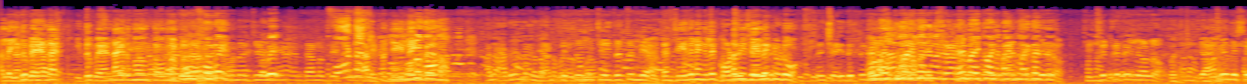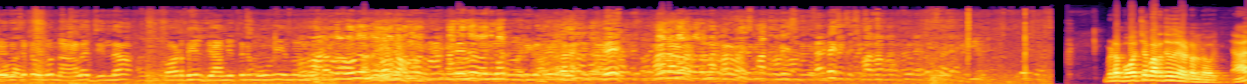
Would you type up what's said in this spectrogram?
അല്ല ഇത് വേണ്ട ഇത് വേണ്ടായിരുന്നു എന്ന് തോന്നുന്നുണ്ടോ? ചെയ്തിട്ടില്ല എന്താണ് അല്ല ഇപ്പൊ ജയിലിലേക്ക് അല്ല അതല്ല ഞാൻ ചെയ്തിട്ടില്ല. കുറ്റം ചെയ്തില്ലെങ്കിൽ കോടതി ജയിലിലേക്ക് വിടുവോ? ചെയ്തിട്ടില്ലല്ലോ ചെയ്തിട്ടില്ല. ശിക്ഷിച്ചിട്ടില്ലല്ലോ ജാമ്യം നിഷേധിച്ചിട്ടുള്ളൂ. നാളെ ജില്ലാ കോടതിയിൽ ജാമ്യത്തിന് മൂവ് ചെയ്യുന്നുണ്ട്. ഇവിടെ ബോച്ച പറഞ്ഞത് കേട്ടല്ലോ. ഞാൻ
